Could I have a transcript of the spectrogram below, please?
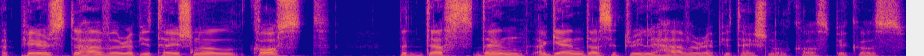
appears to have a reputational cost, but does then again does it really have a reputational cost because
